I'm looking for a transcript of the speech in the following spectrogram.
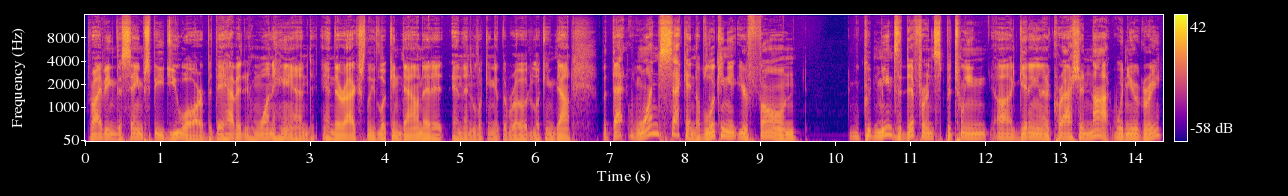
driving the same speed you are, but they have it in one hand and they're actually looking down at it and then looking at the road, looking down. But that one second of looking at your phone could means the difference between uh, getting in a crash and not. Wouldn't you agree?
